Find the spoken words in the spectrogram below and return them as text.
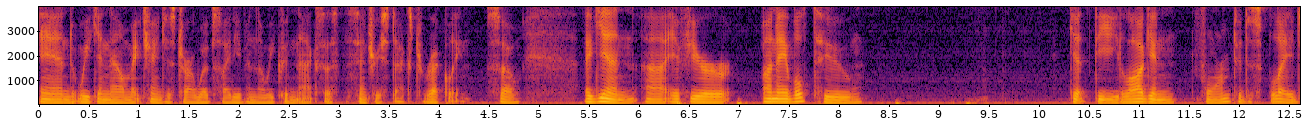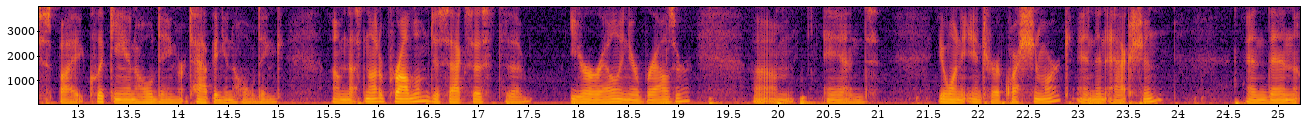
and we can now make changes to our website even though we couldn't access the Sentry stacks directly. So again, uh, if you're unable to get the login form to display just by clicking and holding or tapping and holding, um, that's not a problem. Just access the URL in your browser um, and you'll want to enter a question mark and then action and then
